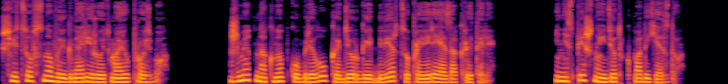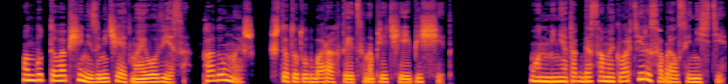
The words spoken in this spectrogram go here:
Швецов снова игнорирует мою просьбу. Жмет на кнопку брелока, дергает дверцу, проверяя, закрыто ли. И неспешно идет к подъезду. Он будто вообще не замечает моего веса. Подумаешь, что-то тут барахтается на плече и пищит. Он меня так до самой квартиры собрался нести.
